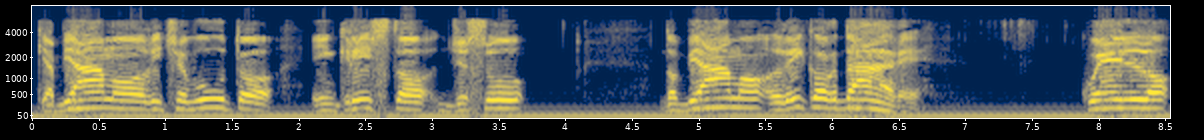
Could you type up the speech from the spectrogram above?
che abbiamo ricevuto in Cristo Gesù, dobbiamo ricordare quello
